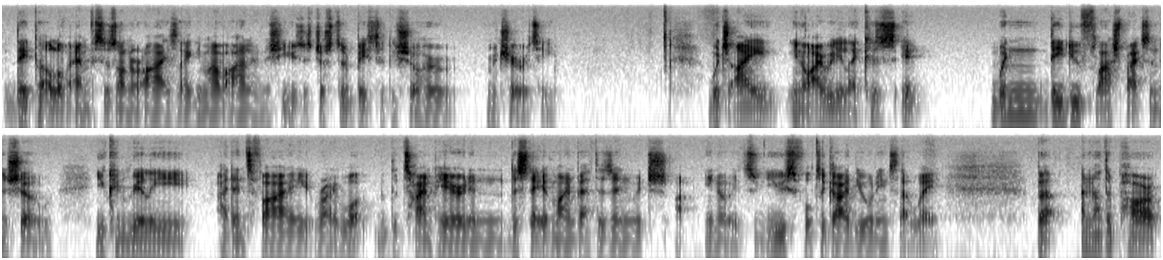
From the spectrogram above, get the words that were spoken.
they put a lot of emphasis on her eyes like the amount of eyeliner she uses just to basically show her maturity. Which I you know I really like because it when they do flashbacks in the show, you can really identify right what the time period and the state of mind Beth is in, which uh, you know it's useful to guide the audience that way. But another part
